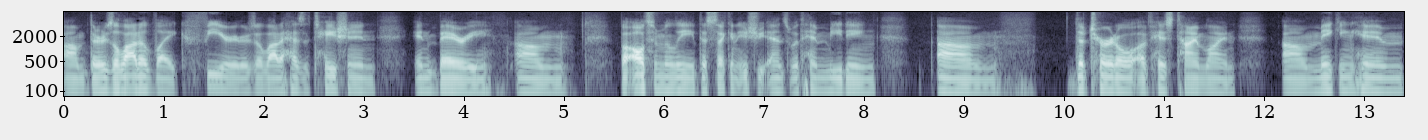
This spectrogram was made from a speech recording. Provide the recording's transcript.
Um, there's a lot of like fear, there's a lot of hesitation in Barry um, but ultimately, the second issue ends with him meeting um, the turtle of his timeline, um, making him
